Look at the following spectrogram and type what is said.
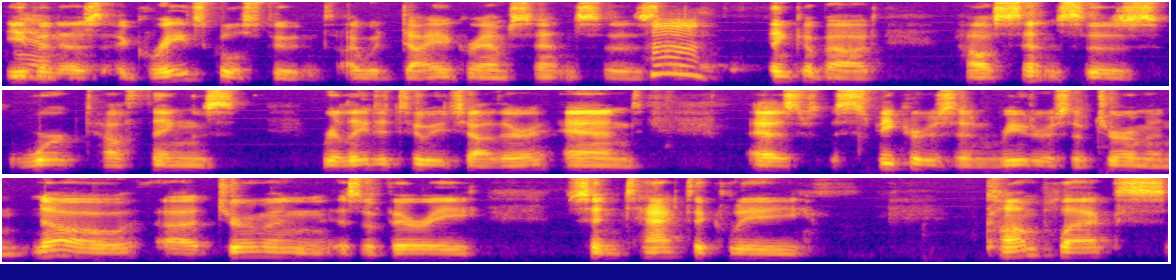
even yeah. as a grade school student. I would diagram sentences, hmm. think about how sentences worked, how things related to each other, and as speakers and readers of German know, uh, German is a very syntactically complex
